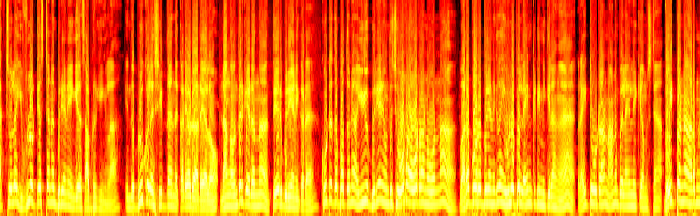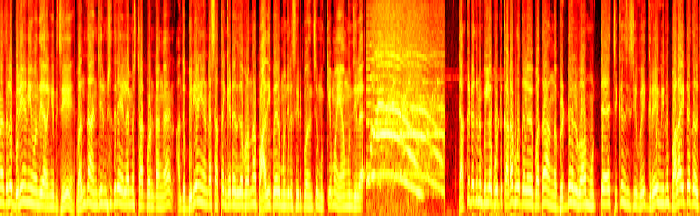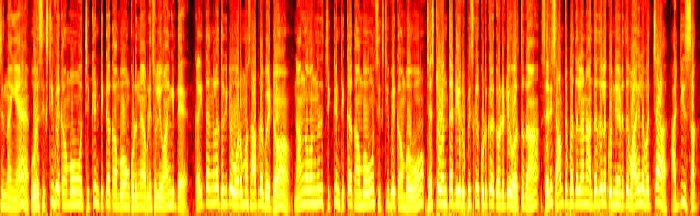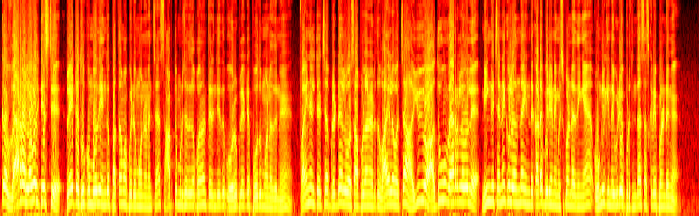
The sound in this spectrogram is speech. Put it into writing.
ஆக்சுவலாக இவ்வளோ டேஸ்டான பிரியாணி எங்கேயாவது சாப்பிட்ருக்கீங்களா இந்த ப்ளூ கலர் ஷீட் தான் இந்த கடையோட அடையாளம். நாங்கள் வந்திருக்க இடம் தான் தேர் பிரியாணி கடை. கூட்டத்தை பார்த்தோன்னே ஐயோ பிரியாணி வந்துச்சு ஓடுறா ஓடுறான்னு ஓடுனா வரப்போகிற பிரியாணிக்கு தான் இவ்வளோ பேர் லைன் கட்டி நிற்கிறாங்க ரைட்டு ஓடுறான்னு நானும் போய் லைன் நிற்க ஆரம்பிச்சிட்டேன். வெயிட் பண்ண அரை மணி நேரத்தில் பிரியாணி வந்து இறங்கிடுச்சு வந்த அஞ்சு நிமிஷத்துல எல்லாமே ஸ்டார்ட் பண்ணிட்டாங்க. அந்த பிரியாணி என்ற சத்தம் கேட்டதுக்கு அப்புறம் தான் பாதி பேர் மூஞ்சில சிரிப்பு வந்துச்சு. முக்கியமா என் மூஞ்சில. டக்கு டக்குன்னு பில்ல போட்டு கடை பக்கத்துல பார்த்தா அங்க பிரெட் ஹல்வா முட்டை சிக்கன் சிக்ஸ்டி ஃபைவ் கிரேவின்னு பல ஐட்டத்தை வச்சிருந்தாங்க. ஒரு சிக்ஸ்டி ஃபைவ் காம்போவும் சிக்கன் டிக்கா காம்போவும் கொடுங்க அப்படின்னு சொல்லி வாங்கிட்டு கைத்தாங்கல தூக்கிட்டு ஓரமா சாப்பிட போயிட்டோம். நாங்க வாங்கினது சிக்கன் டிக்கா காம்போவும் சிக்ஸ்டி ஃபைவ் காம்போவும் ஜஸ்ட் ஒன் தேர்ட்டி ருபீஸ்க்கு கொடுக்குற குவான்டிட்டி ஒர்த்து தான். சரி சாப்பிட்டு பார்த்தலான்னு அந்த இதுல கொஞ்சம் எடுத்து வாயில வச்சா அடி சக்க வேற லெவல் டேஸ்ட் பிளேட்டை தூக்கும் போது எங்க பத்தாம போயிடுமோன்னு நினைச்சேன். சாப்பிட்டு முடிச்சதுக்கு அப்புறம் தான் தெரிஞ்சது ஒரு பிளேட்டே போதுமானதுன்னு. ஃபைனல் டச்சா பிரெட் அல்வா சாப்பிடலாம்னு எடுத்து வாயில வச்சா ஐயோ அதுவும் வேற லெவலு நீங்க சென்னைக்குள்ள இருந்தா இந்த கடை பிரியாணி மிஸ் பண்ணாதீங்க. உங்களுக்கு இந்த வீடியோ பிடிச்சிருந்தா சப்ஸ்கிரைப் பண்ணிடுங்க.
